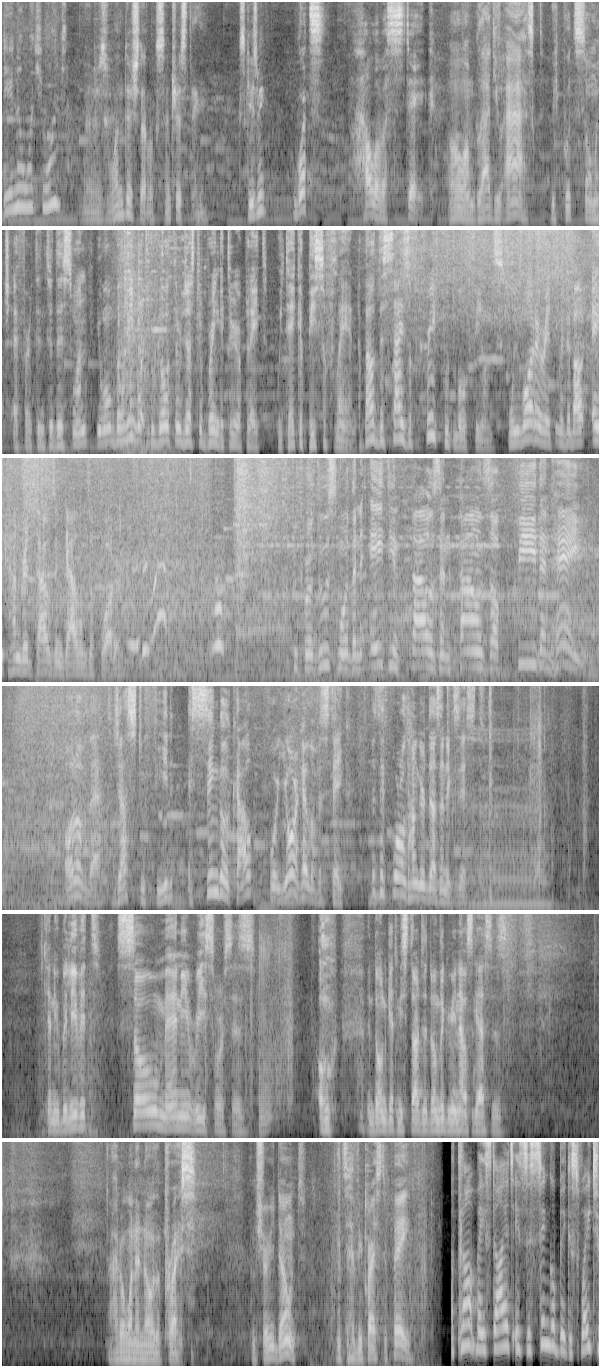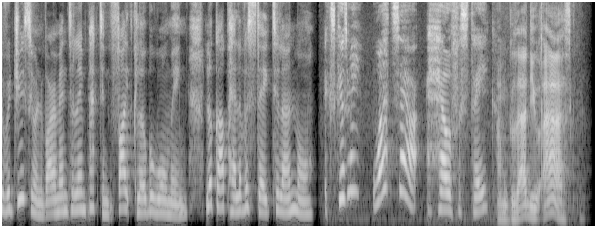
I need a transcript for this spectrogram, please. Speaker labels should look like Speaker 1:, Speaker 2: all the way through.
Speaker 1: Do you know what you want?
Speaker 2: There's one dish that looks interesting. Excuse me? What's hell of a steak?
Speaker 3: Oh, I'm glad you asked. We put so much effort into this one. You won't believe what we go through just to bring it to your plate. We take a piece of land, about the size of three football fields. We water it with about 800,000 gallons of water to produce more than 18,000 pounds of feed and hay. All of that just to feed a single cow for your hell of a steak. As if world hunger doesn't exist. Can you believe it? So many resources. Oh, and don't get me started on the greenhouse gases.
Speaker 2: I don't want to know the price.
Speaker 3: I'm sure you don't. It's a heavy price to pay.
Speaker 4: A plant-based diet is the single biggest way to reduce your environmental impact and fight global warming. Look up Hell of a Steak to learn more.
Speaker 5: Excuse me? What's a hell of a steak?
Speaker 3: I'm glad you asked.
